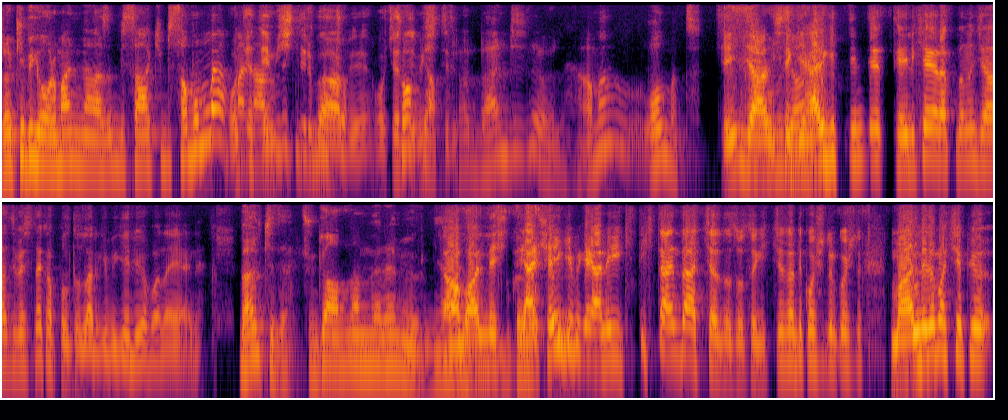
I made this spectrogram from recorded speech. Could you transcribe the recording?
rakibi yorman lazım. Bir sakin bir savunma yapman Hoca lazım. demiştir be abi. Hoca çok demiştir. yaptı. Bence de öyle. Ama olmadı. Şeyin ca- işte Olacağı- her gittiğinde tehlike yaratmanın cazibesine kapıldılar gibi geliyor bana yani. Belki de. Çünkü anlam veremiyorum. Yani, ya mahalleşti. kadar- Yani şey gibi yani iki, iki tane daha açacağız nasıl olsa gideceğiz. Hadi koştur koştur. Mahallede maç yapıyor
